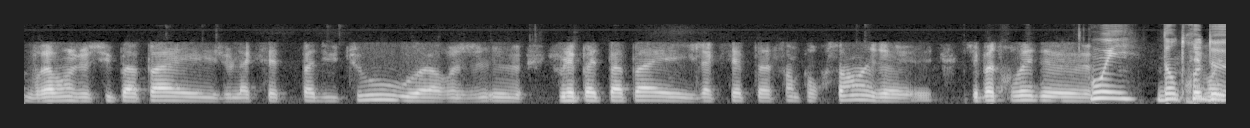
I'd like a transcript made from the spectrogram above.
vraiment je suis papa et je l'accepte pas du tout, ou alors je, je voulais pas être papa et je l'accepte à 100%. et j'ai- pas trouvé de Oui, d'entre deux.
